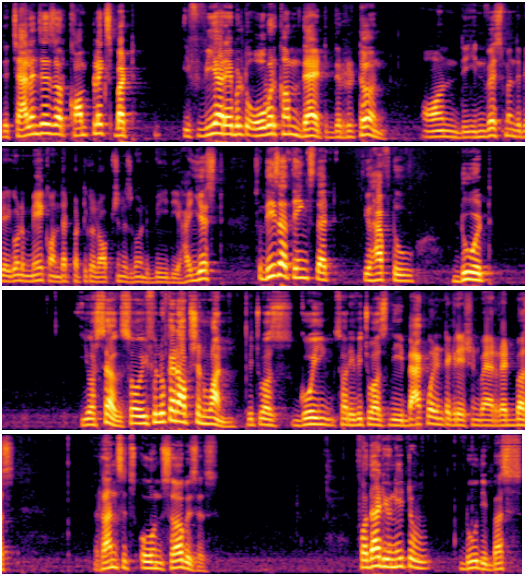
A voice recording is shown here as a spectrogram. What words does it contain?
the challenges are complex, but if we are able to overcome that the return on the investment that we are going to make on that particular option is going to be the highest. So, these are things that you have to do it yourself. So, if you look at option 1 which was going sorry which was the backward integration where Redbus runs its own services for that you need to do the bus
